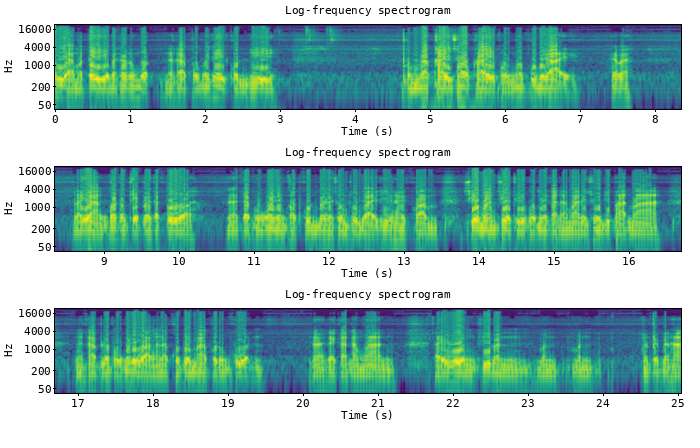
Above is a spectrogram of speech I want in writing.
ทุกอย่างมาตีกันมาทั้งหมดนะครับ ผมไม่ใช่คนที่ ผมรักใครชอบใคร ผมก็พูดไม่ได้ใช่ไหม หลายอย่างก็ต้องเก็บไว้กับตัวนะแต่ผมก็ยังขอบคุณประชาชนส่วนใหญ่ที่ให้ความเชื่อมั่นเชื่อถือผมในการทำงานในช่วงที่ผ่านมานะครับ และผมก็ได้วางอนาคตไว้มากพอสมควรนะในการทำงานหลายเรื่องที่มันมันมันมันเป็นปัญหา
